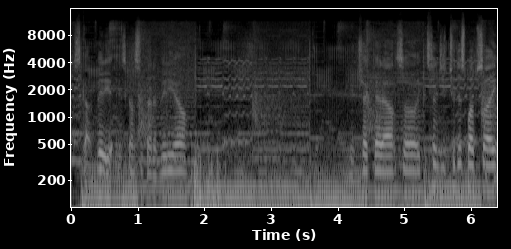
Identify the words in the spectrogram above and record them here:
It's got video. It's also got a video. You can check that out. So it sends you to this website.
